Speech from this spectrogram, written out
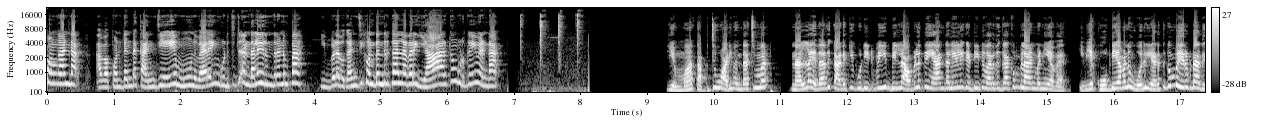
பொங்காண்டா. அவ கொண்டு வந்த கஞ்சியே மூணு வேளையும் குடிச்சிட்டு அந்தாலும் இருந்துடணும்ப்பா இவ்வளவு கஞ்சி கொண்டு வந்திருக்கால வேற யாருக்கும் கொடுக்கவும் வேண்டாம். எம்மா தப்பிச்சு ஓடி வந்தாச்சும்மா. நல்லா ஏதாவது கடைக்கு கூட்டிட்டு போய் பில் அவ்வளத்தையும் என் தலையில கட்டிட்டு வர்றதுக்காகவும் பிளான் பண்ணியாவ. இவைய கூப்பிடியாவனு ஒரு இடத்துக்கும் போயிடக்கூடாது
